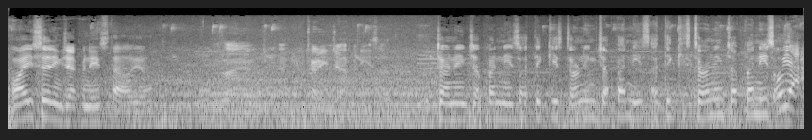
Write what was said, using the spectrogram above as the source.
Why are you sitting Japanese style, yo? I'm turning Japanese. Turning Japanese. I think he's turning Japanese. I think he's turning Japanese. Oh yeah.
